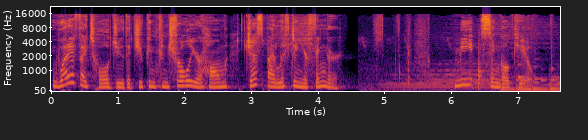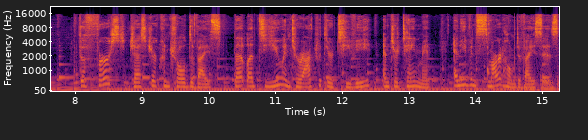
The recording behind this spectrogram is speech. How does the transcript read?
What if I told you that you can control your home just by lifting your finger? Meet Single singlecue, the first gesture control device that lets you interact with your TV, entertainment, and even smart home devices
